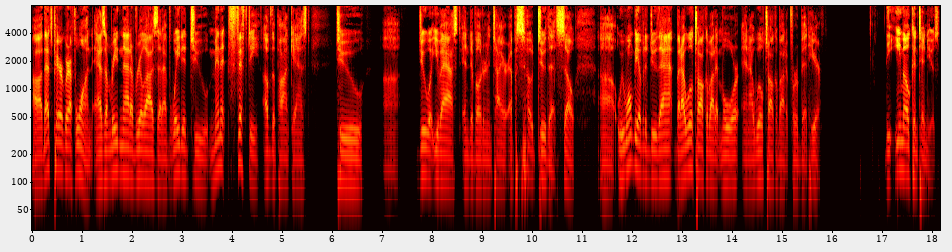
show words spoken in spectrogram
Uh, that's paragraph one. As I'm reading that, I've realized that I've waited to minute 50 of the podcast to uh, do what you've asked and devote an entire episode to this. So uh, we won't be able to do that, but I will talk about it more, and I will talk about it for a bit here. The email continues.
